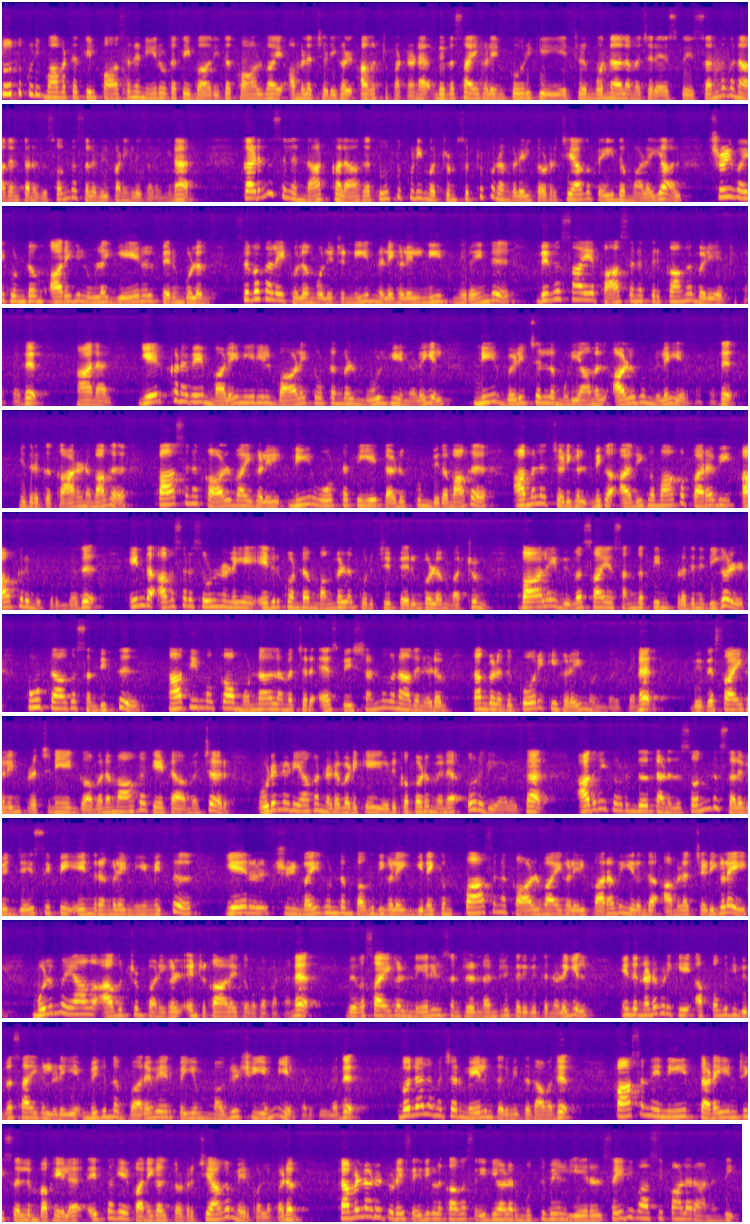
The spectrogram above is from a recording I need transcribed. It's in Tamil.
தூத்துக்குடி மாவட்டத்தில் பாசன நீரோட்டத்தை பாதித்த கால்வாய் அமலச் செடிகள் அகற்றப்பட்டன. விவசாயிகளின் கோரிக்கையை ஏற்று முன்னாள் அமைச்சர் எஸ் பி சண்முகநாதன் தனது சொந்த செலவில் பணிகளை தொடங்கினார். கடந்த சில நாட்களாக தூத்துக்குடி மற்றும் சுற்றுப்புறங்களில் தொடர்ச்சியாக பெய்த மழையால் ஸ்ரீவைகுண்டம் அருகில் உள்ள ஏரல் பெருங்குளம் சிவகலை குளம் உள்ளிட்ட நீர்நிலைகளில் நீர் நிறைந்து விவசாய பாசனத்திற்காக வெளியேற்றப்பட்டது. ஆனால் ஏற்கனவே மழைநீரில் வாழைத்தோட்டங்கள் மூழ்கிய நிலையில் நீர் வெளிச்செல்ல முடியாமல் அழுகும் நிலை ஏற்பட்டது. இதற்கு காரணமாக பாசன கால்வாய்களில் நீர் ஓட்டத்தையே தடுக்கும் விதமாக அமலச் செடிகள் மிக அதிகமாக பரவி ஆக்கிரமித்திருந்தது. இந்த அவசர சூழ்நிலையை எதிர்கொண்ட மங்களக்குறிச்சி பெருங்குளம் மற்றும் பாலை விவசாய சங்கத்தின் பிரதிநிதிகள் கூட்டாக சந்தித்து அதிமுக முன்னாள் அமைச்சர் எஸ் பி சண்முகநாதனிடம் தங்களது கோரிக்கைகளை முன்வைத்தனர். விவசாயிகளின் பிரச்சனையை கவனமாக கேட்ட அமைச்சர் உடனடியாக நடவடிக்கை எடுக்கப்படும் என உறுதியளித்தார். அதனைத் தொடர்ந்து தனது சொந்த செலவில் ஜேசிபி இயந்திரங்களை நியமித்து ஏரல் ஸ்ரீ வைகுண்டம் பகுதிகளை இணைக்கும் பாசன கால்வாய்களில் பரவியிருந்த அமலச் செடிகளை முழுமையாக அகற்றும் பணிகள் இன்று காலை துவக்கப்பட்டன. விவசாயிகள் நேரில் சென்று நன்றி தெரிவித்த நிலையில் இந்த நடவடிக்கை அப்பகுதி விவசாயிகளிடையே மிகுந்த வரவேற்பையும் மகிழ்ச்சியும் ஏற்படுத்தியுள்ளது. முன்னாள் அமைச்சர் மேலும் தெரிவித்ததாவது பாசன நீர் தடையின்றி செல்லும் வகையில இத்தகைய பணிகள் தொடர்ச்சியாக மேற்கொள்ளப்படும். தமிழ்நாடு டுடே செய்திகளுக்காக செய்தியாளர் முத்துவேல் ஏரல் செய்தி வாசிப்பாளர் ஆனந்தி.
